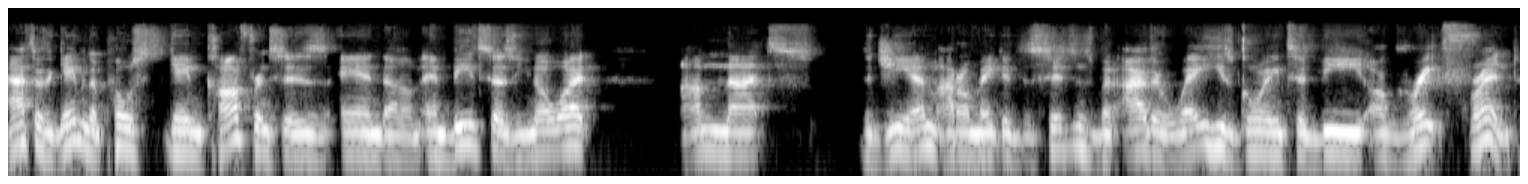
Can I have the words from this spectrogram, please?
after the game in the post game conferences, and um, Embiid says, you know what, I'm not the GM. I don't make the decisions, but either way, he's going to be a great friend,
